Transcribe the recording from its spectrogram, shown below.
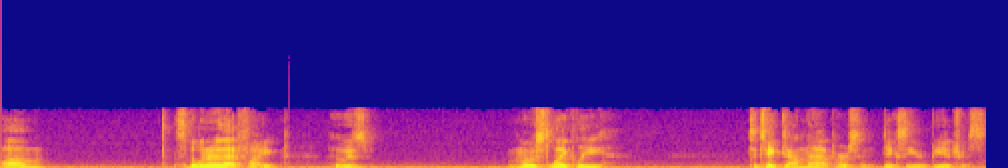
Um, so the winner of that fight, who is most likely to take down that person, Dixie or Beatrice?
